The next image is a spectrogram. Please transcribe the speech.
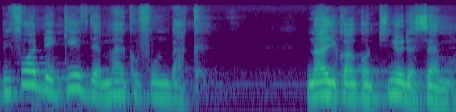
Before they gave the microphone back, now you can continue the sermon.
